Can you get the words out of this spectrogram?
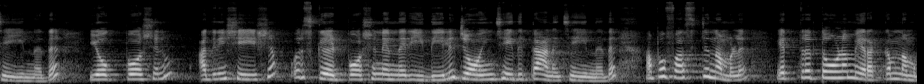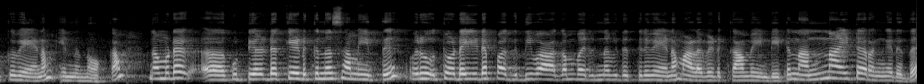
ചെയ്യുന്നത്. യോഗ് പോർഷനും അതിനുശേഷം ഒരു സ്കേർട്ട് പോർഷൻ എന്ന രീതിയിൽ ജോയിൻ ചെയ്തിട്ടാണ് ചെയ്യുന്നത്. അപ്പോൾ ഫസ്റ്റ് നമ്മൾ എത്രത്തോളം ഇറക്കം നമുക്ക് വേണം എന്ന് നോക്കാം. നമ്മുടെ കുട്ടികളുടെയൊക്കെ എടുക്കുന്ന സമയത്ത് ഒരു തുടയുടെ പകുതി ഭാഗം വരുന്ന വിധത്തിൽ വേണം അളവെടുക്കാൻ വേണ്ടിയിട്ട്. നന്നായിട്ട് ഇറങ്ങരുത്.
